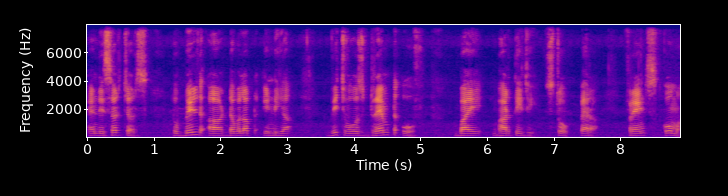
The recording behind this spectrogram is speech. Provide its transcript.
and researchers to build a developed India which was dreamt of by Bharati ji stop para friends comma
